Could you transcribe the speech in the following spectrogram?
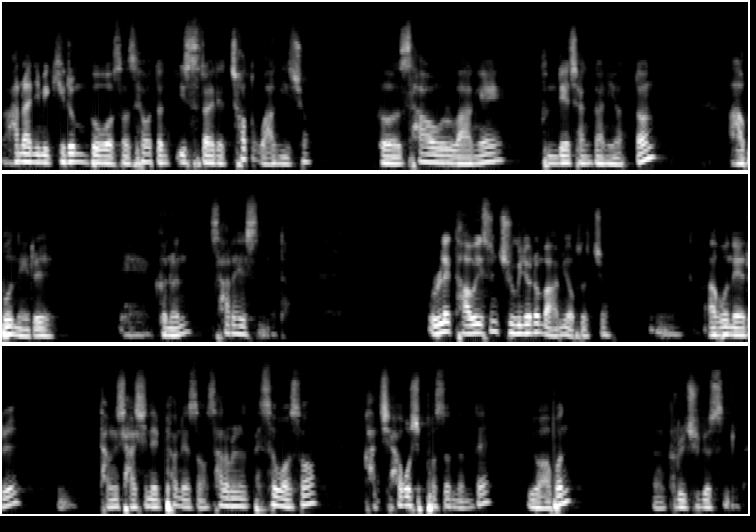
하나님이 기름 부어서 세웠던 이스라엘의 첫 왕이죠. 그 사울 왕의 군대 장관이었던 아브네를 예, 그는 살해했습니다. 원래 다윗은 죽이려는 마음이 없었죠. 음, 아브네를 당 자신의 편에서 사람을 세워서 같이 하고 싶었었는데 요압은 어, 그를 죽였습니다.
